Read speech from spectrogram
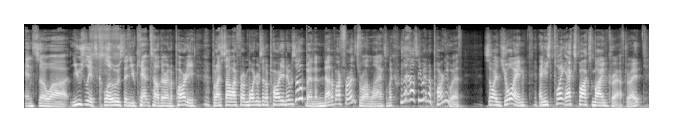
And so uh, usually it's closed and you can't tell they're in a party. But I saw my friend Morgan was in a party and it was open and none of our friends were online. So I'm like, who the hell is he in a party with? So I join and he's playing Xbox Minecraft, right?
